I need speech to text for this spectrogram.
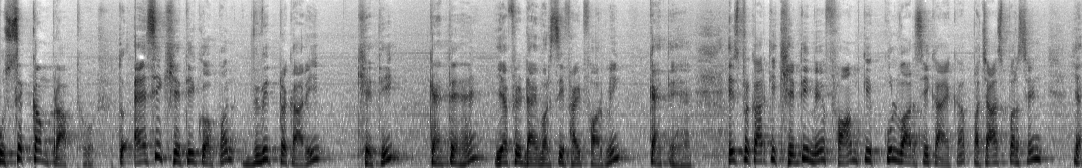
उससे कम प्राप्त हो। तो ऐसी खेती को अपन विविध प्रकारी खेती कहते हैं या फिर डाइवर्सिफाइड फ़ार्मिंग कहते हैं। इस प्रकार की खेती में फार्म की कुल वार्षिक आय का 50 परसेंट या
